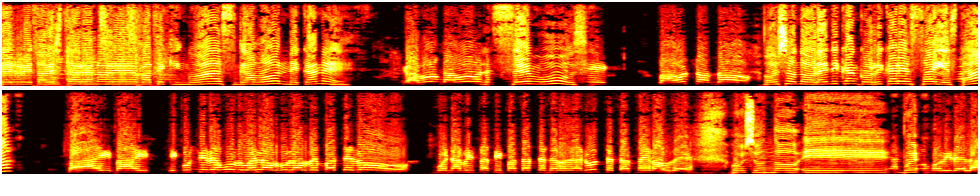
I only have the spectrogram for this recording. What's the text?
eta beste aran ore batekin goaz, Gabon, nekane? Gabon, gabon. Zemuz? Ba, oso ondo. Oso ondo, oraindikan korrikaren zai, ezta? Bai, bai. Ikusi dugu duela ordu laurden bat edo buena bizati pasatzen erredaruntz eta zai gaude. Oso ondo, e... Bueno, direla.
